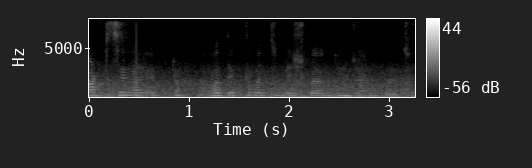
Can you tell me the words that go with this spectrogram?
পার্টিশনাল একটা আবার দেখতে পাচ্ছি বেশ কয়েকজন জয়েন করেছে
